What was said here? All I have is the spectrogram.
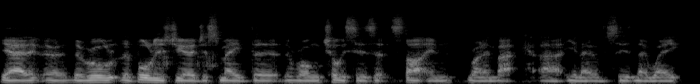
yeah, the, the rule the Ballins duo just made the, the wrong choices at starting running back. Uh, you know, obviously, there's no way.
